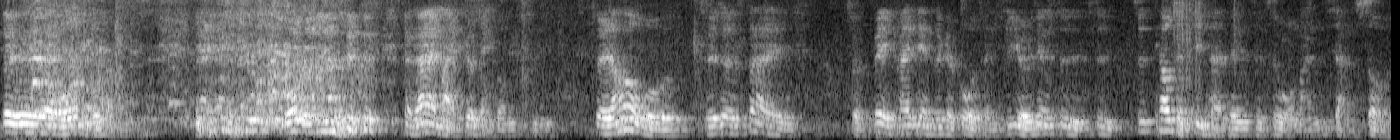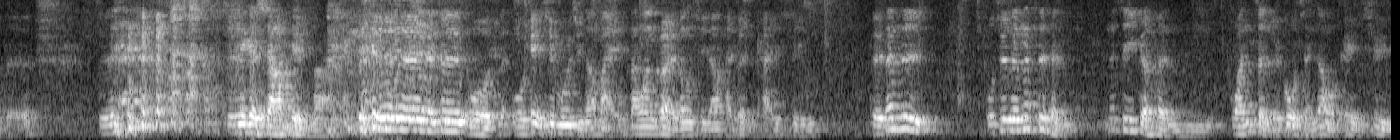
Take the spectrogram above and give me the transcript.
对对对，我有很多小汤匙。我我其实是很爱买各种东西，对。然后我觉得在准备开店这个过程，其实有一件事是，就是挑选器材这件事是我蛮享受的，就是就是一个 shopping 嘛。对对对对对，就是我我可以去木局，然后买三万块的东西，然后还是很开心。对，但是我觉得那是很，那是一个很。完整的过程让我可以去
